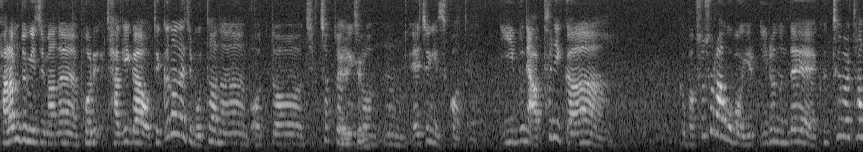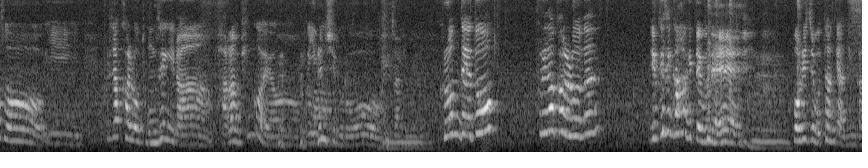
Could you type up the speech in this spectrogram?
바람둥이지만은 버리, 자기가 어떻게 끊어내지 못하는 어떤 집착적인 애증? 그런 음, 애증이 있을 것 같아요. 이분이 아프니까 그 막 수술하고 뭐 이, 이러는데 그 틈을 타서 이 프리다 칼로 동생이랑 바람을 핀 거예요. 뭐 이런 식으로. 굉장히네. 그런데도 프리다 칼로는 이렇게 생각하기 때문에 음, 버리지 못한 게 아닌가.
